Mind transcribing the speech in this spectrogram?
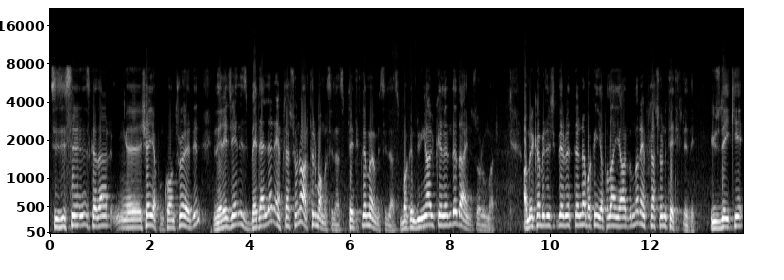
Siz istediğiniz kadar e, şey yapın, kontrol edin. Vereceğiniz bedeller enflasyonu artırmaması lazım. Tetiklememesi lazım. Bakın dünya ülkelerinde de aynı sorun var. Amerika Birleşik Devletleri'ne bakın yapılan yardımlar enflasyonu tetikledi. %2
